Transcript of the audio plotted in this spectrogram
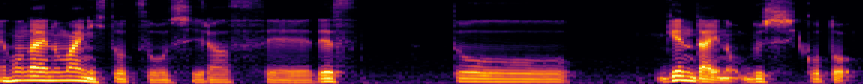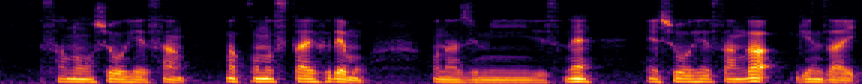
本題の前に一つお知らせです。と現代の武士こと佐野翔平さん。まあ、このスタイフでもおなじみですね、えー、翔平さんが現在、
